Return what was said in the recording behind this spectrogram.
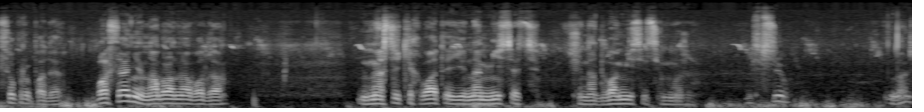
все пропаде. В басейні набрана вода. Настільки хватить її на місяць чи на два місяці може. І все. Далі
